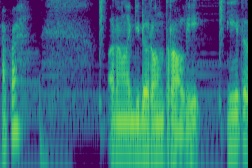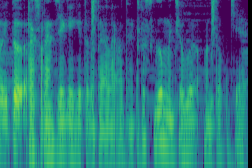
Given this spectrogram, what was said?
apa orang lagi dorong troli itu itu referensinya kayak gitu kata layoutnya. Terus gue mencoba untuk kayak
